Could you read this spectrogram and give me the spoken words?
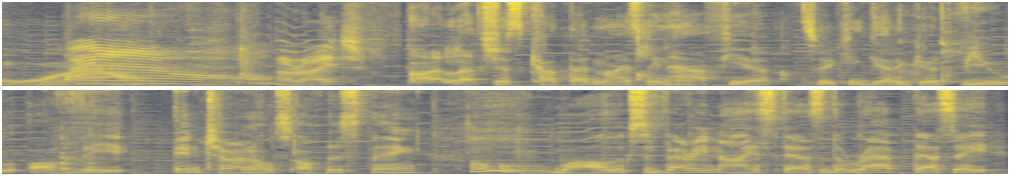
Wow. Wow. All right. All right, let's just cut that nicely in half here so you can get a good view of the internals of this thing. Ooh. Wow, looks very nice. There's the wrap, there's a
